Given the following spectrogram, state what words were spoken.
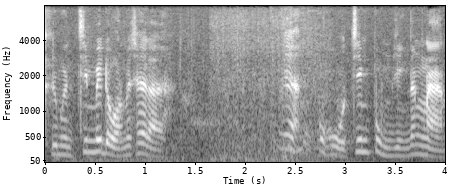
คือมันจิ้มไม่โดนไม่ใช่เหรอเนี่ยโอ้โหจิ้มปุ่มยิงตั้งนาน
